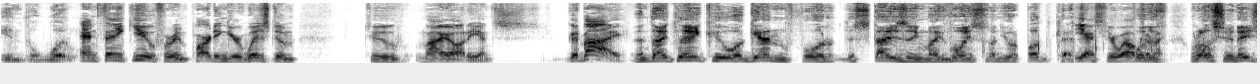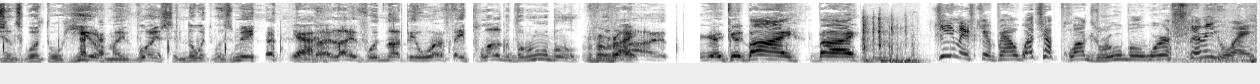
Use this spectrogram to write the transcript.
in the world. And thank you for imparting your wisdom to my audience. Goodbye. And I thank you again for disguising my voice on your podcast. Yes, you're welcome. For if Russian agents were to hear my voice and know it was me, Yeah. my life would not be worth a plugged ruble. Right. Goodbye. G- goodbye. Goodbye. Gee, Mr. Bell, what's a plugged ruble worth anyway?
